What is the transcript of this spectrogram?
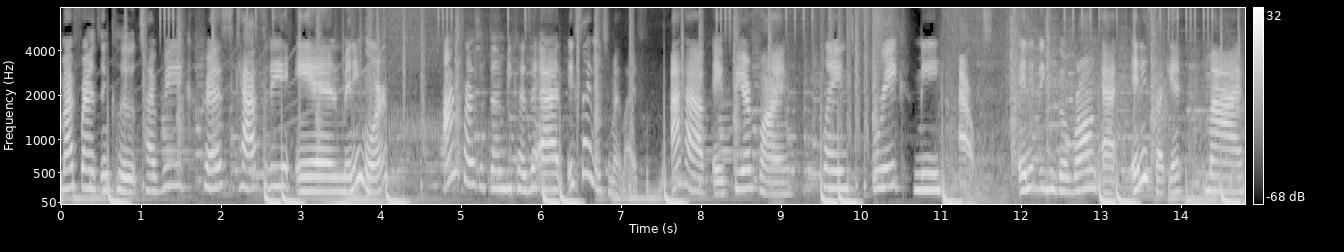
My friends include Tyreek, Chris, Cassidy, and many more. I'm friends with them because they add excitement to my life. I have a fear of flying. Planes freak me out. Anything can go wrong at any second. My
